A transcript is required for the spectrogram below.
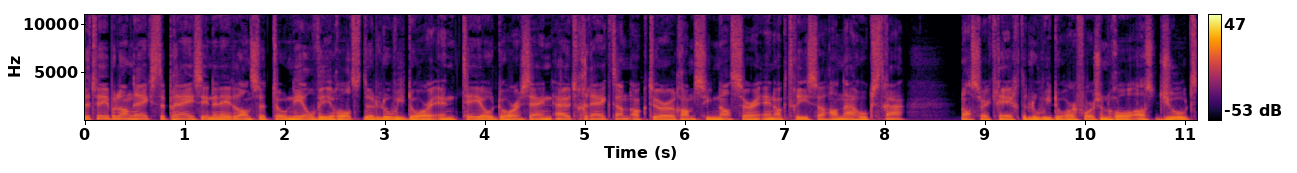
De twee belangrijkste prijzen in de Nederlandse toneelwereld... de Louis d'Or en Theodor... zijn uitgereikt aan acteur Ramsi Nasser en actrice Hanna Hoekstra. Nasser kreeg de Louis d'Or voor zijn rol als Jude...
